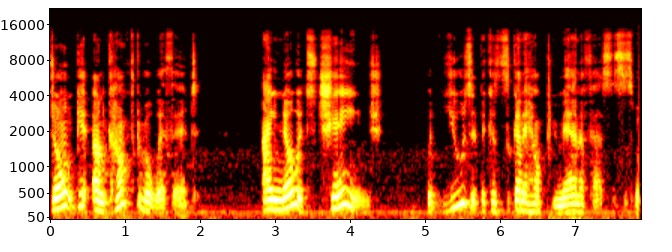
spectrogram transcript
Don't get uncomfortable with it. I know it's change, but use it because it's going to help you manifest. This is what.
